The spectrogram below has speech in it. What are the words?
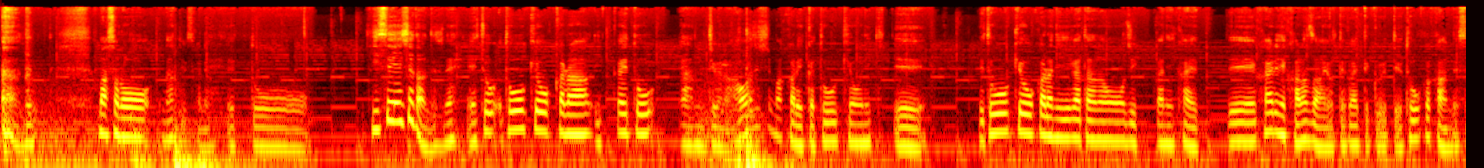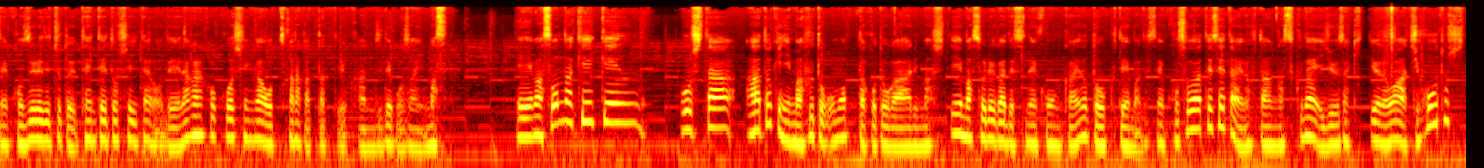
でまあその、なんていうんですかね、えっと、帰省してたんですね。えちょ東京から一回と、あ、違うな、淡路島から一回東京に来て、で東京から新潟の実家に帰って、帰りに金沢寄って帰ってくるっていう10日間ですね、子連れでちょっと転々としていたので、なかなか更新が追っつかなかったっていう感じでございます。えー、まあそんな経験をした時に、まあふと思ったことがありまして、まあそれがですね、今回のトークテーマですね、子育て世帯の負担が少ない移住先っていうのは、地方都市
